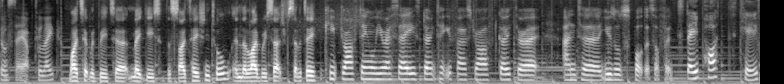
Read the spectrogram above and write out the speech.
don't stay up too late. My tip would be to make use of the citation tool in the library search facility. Keep drafting all your essays, don't take your first draft, go through it and to use all the support that's offered. Stay positive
